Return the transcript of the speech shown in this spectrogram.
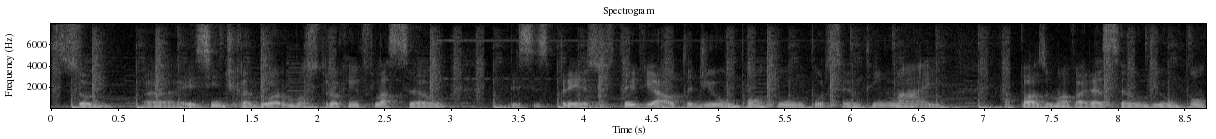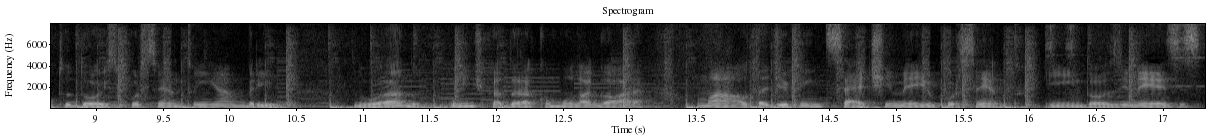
Sob, uh, esse indicador mostrou que a inflação desses preços teve alta de 1,1% em maio, após uma variação de 1,2% em abril no ano, o indicador acumula agora uma alta de 27,5% e em 12 meses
